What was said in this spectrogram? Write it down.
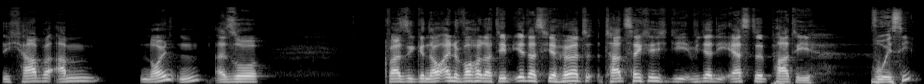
ich habe am 9., also quasi genau eine Woche nachdem ihr das hier hört, tatsächlich die, wieder die erste Party Wo ist sie?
